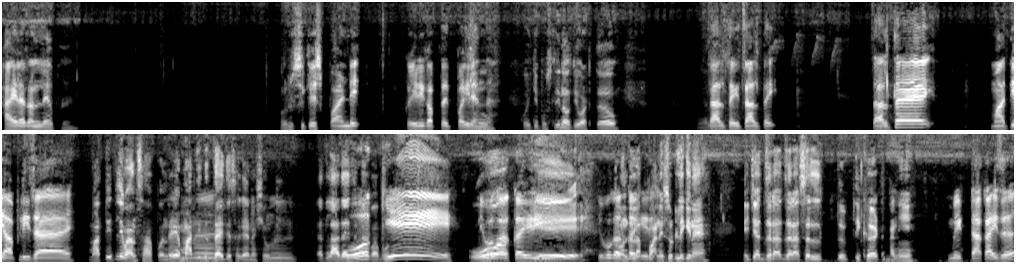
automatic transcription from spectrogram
खायलाच आणलंय आपण. ऋषिकेश पांडे कैरी कापतायत पहिल्यांदा. कोयती पुसली नव्हती वाटतं चालतंय चालतंय. चालतंय. माती आपलीच आहे. मातीतली माणसं आपण रे. मातीतच. जायचं सगळ्यांना शेवटी. त्यात लाजायचं काय बाबू? ओके. हे बघा कैरी. ओके. हे बघा तोंडाला कैरी. पाणी सुटली की नाही? याच्यात जरा जरा असेल तिखट आणि मीठ टाकायचं.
